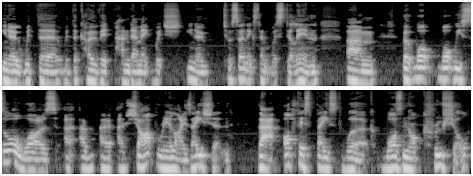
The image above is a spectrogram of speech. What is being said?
you know, with the with the COVID pandemic, which you know to a certain extent we're still in. Um, but what what we saw was a, a, a sharp realization that office based work was not crucial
